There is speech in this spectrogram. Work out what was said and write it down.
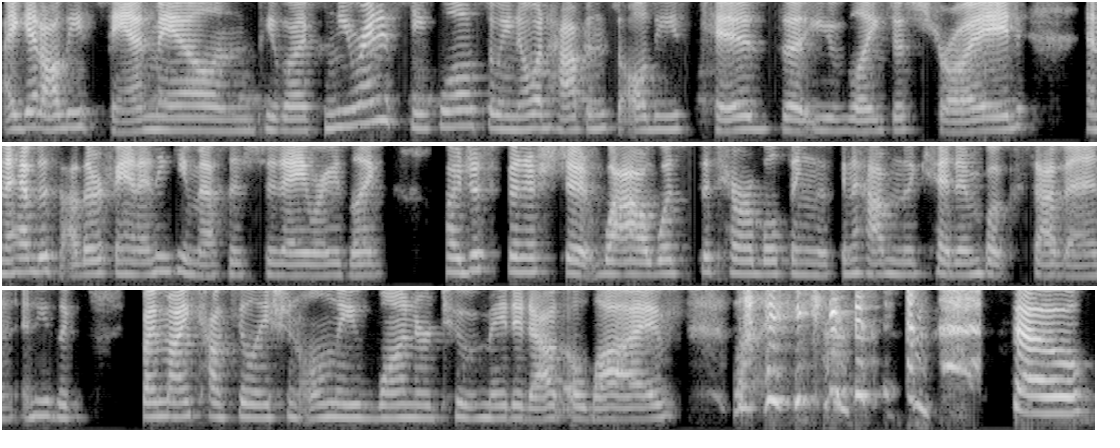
I get all these fan mail, and people are like, can you write a sequel so we know what happens to all these kids that you've like destroyed? And I have this other fan, I think he messaged today, where he's like, I just finished it. Wow, what's the terrible thing that's going to happen to the kid in book seven? And he's like, by my calculation, only one or two have made it out alive. Like, so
